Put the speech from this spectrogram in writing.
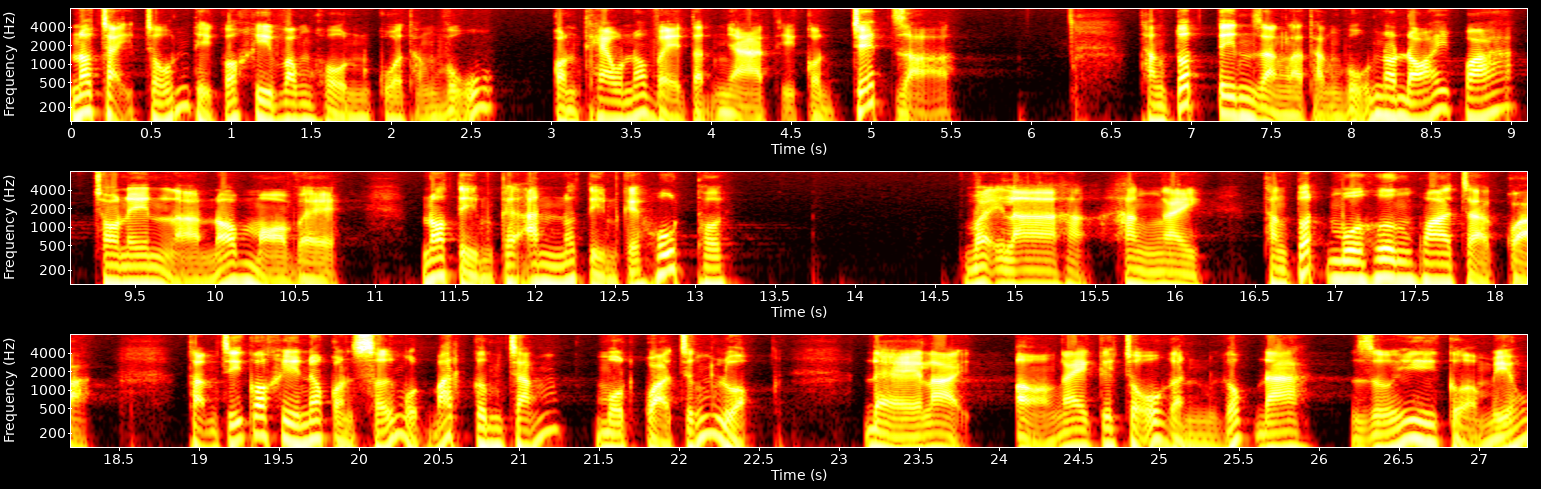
Nó chạy trốn thì có khi vong hồn của thằng Vũ, Còn theo nó về tận nhà thì còn chết dở. Thằng Tuất tin rằng là thằng Vũ nó đói quá, Cho nên là nó mò về. Nó tìm cái ăn, Nó tìm cái hút thôi. Vậy là hàng ngày, Thằng Tuất mua hương hoa trà quả Thậm chí có khi nó còn sới một bát cơm trắng, Một quả trứng luộc, Để lại ở ngay cái chỗ gần gốc đa Dưới cửa miếu.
